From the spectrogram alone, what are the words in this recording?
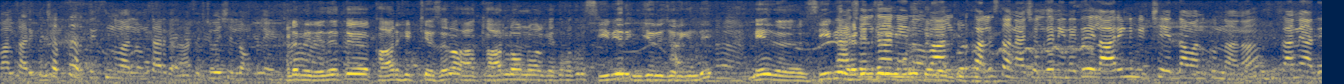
వాళ్ళకి అడిగితే చెప్తారు. తీసిన వాళ్ళు ఉంటారు కదా ఆ సిచ్యువేషన్ లోపల. అంటే మీరు ఏదైతే కార్ హిట్ చేశారో ఆ కార్లో ఉన్న వాళ్ళకైతే మాత్రం సీవియర్ ఇంజరీ జరిగింది. మీరు సీవియర్ హెడ్ యాక్చువల్గా ఇంజరీ నేను వాళ్ళు కూడా కలుస్తాను. యాక్చువల్గా నేనైతే లారీని హిట్ చేద్దాం అనుకున్నాను. కానీ అది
